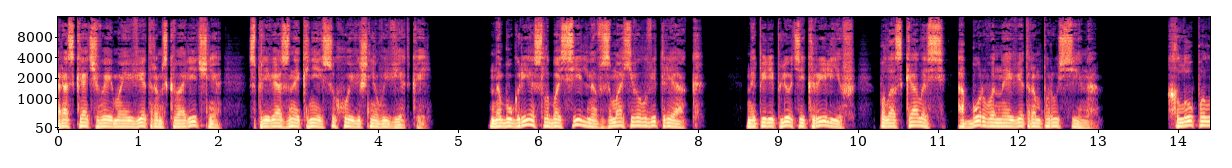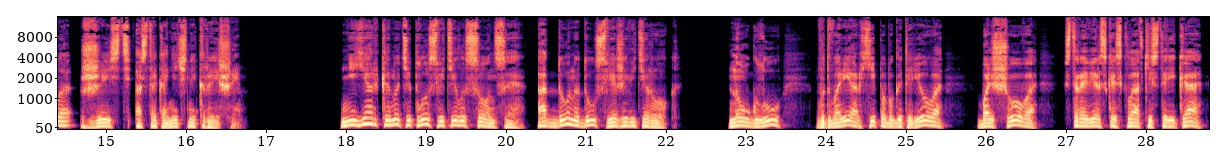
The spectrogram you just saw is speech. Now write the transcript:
раскачиваемая ветром скворечня с привязанной к ней сухой вишневой веткой. На бугре слабосильно взмахивал ветряк. На переплете крыльев полоскалась оборванная ветром парусина. Хлопала жесть остроконечной крыши. Неярко, но тепло светило солнце, от дона дул свежий ветерок. На углу, в дворе Архипа Богатырева, большого староверской складки старика,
